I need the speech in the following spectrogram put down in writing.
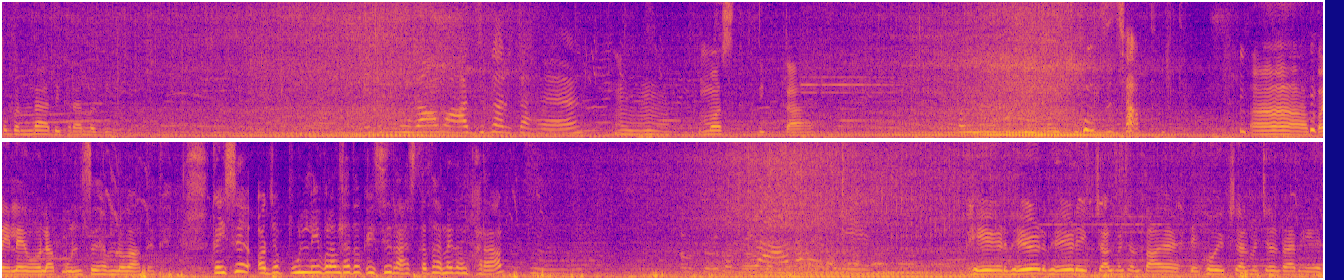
तो गंदा दिख रहा है नदी। पूरा आवाज़ करता है। हम्म, मस्त दिखता है। पहले वहाँ पुल से जाते हाँ पहले ओला पुल से हम लोग आते थे। कैसे और जब पुल नहीं बनल था तो कैसे रास्ता था ना एकदम खराब? भेड़ भेड़ भेड़ एक चाल में चलता है। देखो, एक चाल में चल रहा है भेड़।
